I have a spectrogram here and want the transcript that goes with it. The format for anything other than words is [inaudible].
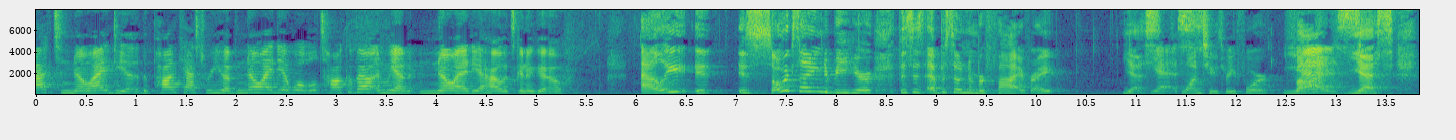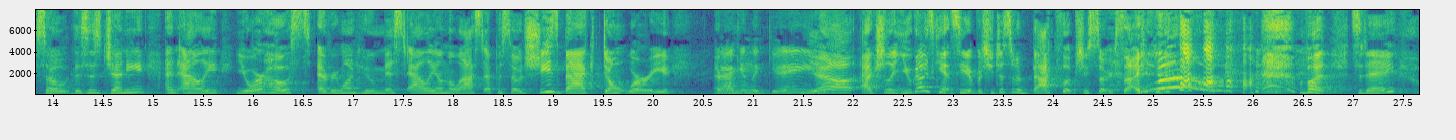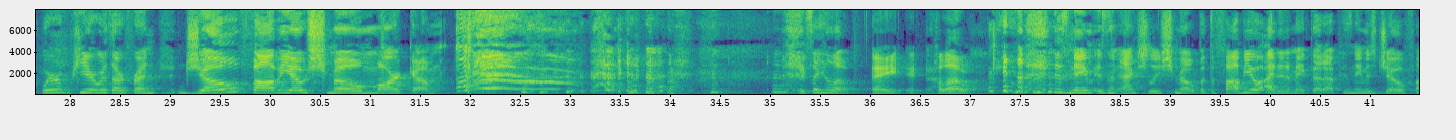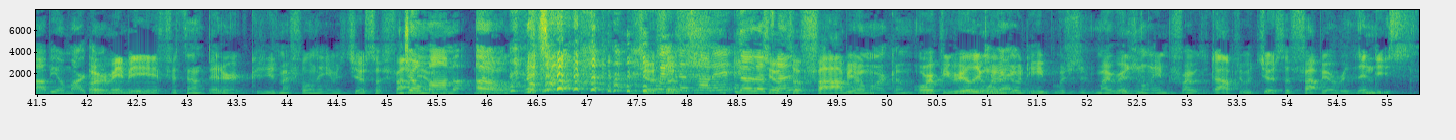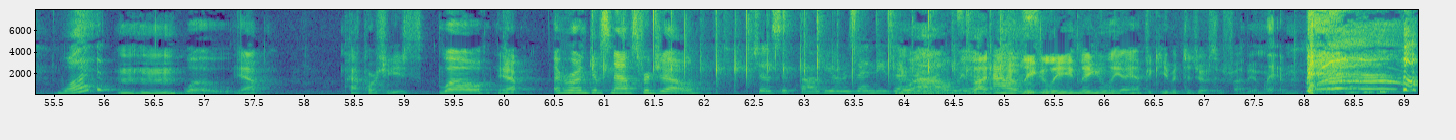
back to No Idea, the podcast where you have no idea what we'll talk about and we have no idea how it's gonna go. Allie, it is so exciting to be here. This is episode number five, right? Yes. Yes. One, two, three, four, five. Yes. Yes. So this is Jenny and Allie, your hosts. Everyone who missed Allie on the last episode, she's back. Don't worry. Back in the game. Yeah, actually, you guys can't see it, but she just did a backflip. She's so excited. [laughs] but today, we're here with our friend Joe Fabio Schmo Markham. [laughs] Say hello. Hey, hello. [laughs] His name isn't actually Schmo, but the Fabio, I didn't make that up. His name is Joe Fabio Markham. Or maybe if it sounds better, could use my full name. It's Joseph Fabio. Joe Mama. No, Oh. [laughs] Joseph. Wait, that's not it? no, that's Joseph not. Fabio Markham. Or if you really want to go deep, which is my original name before I was adopted, was Joseph Fabio Resendiz. What? Mm-hmm. Whoa. Yep. Half Portuguese. Whoa. Yep. Everyone give snaps for Joe. Joseph Fabio Resendiz. Wow, He's in man. the But you know, legally, legally, I have to keep it to Joseph Fabio Markham. [laughs] [laughs]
